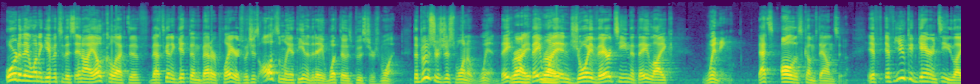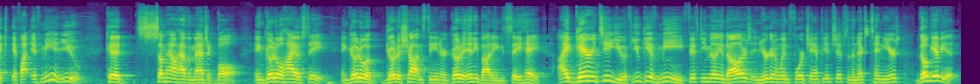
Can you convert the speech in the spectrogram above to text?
or do they want to give it to this NIL collective that's going to get them better players, which is ultimately at the end of the day what those boosters want. The boosters just want to win. They Right, they want to enjoy their team that they like winning. That's all this comes down to. If if you could guarantee, like if I if me and you could somehow have a magic ball and go to Ohio State and go to a go to Schottenstein or go to anybody and say, hey, I guarantee you, if you give me fifty million dollars and you're going to win four championships in the next ten years, they'll give you it.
